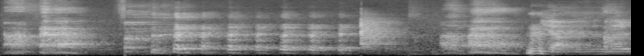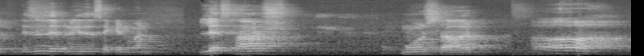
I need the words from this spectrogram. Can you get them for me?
yeah, this is the this is definitely the second one. Less harsh, more sour. Oh.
